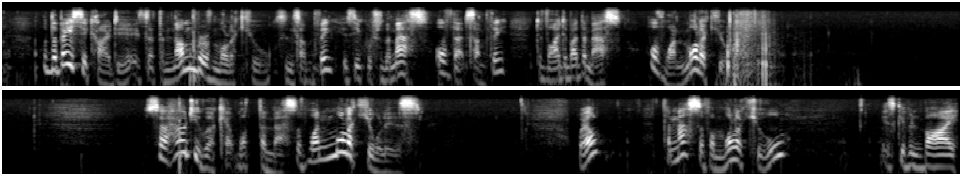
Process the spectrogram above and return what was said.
Well, the basic idea is that the number of molecules in something is equal to the mass of that something divided by the mass of one molecule. So how do you work out what the mass of one molecule is? Well, the mass of a molecule is given by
